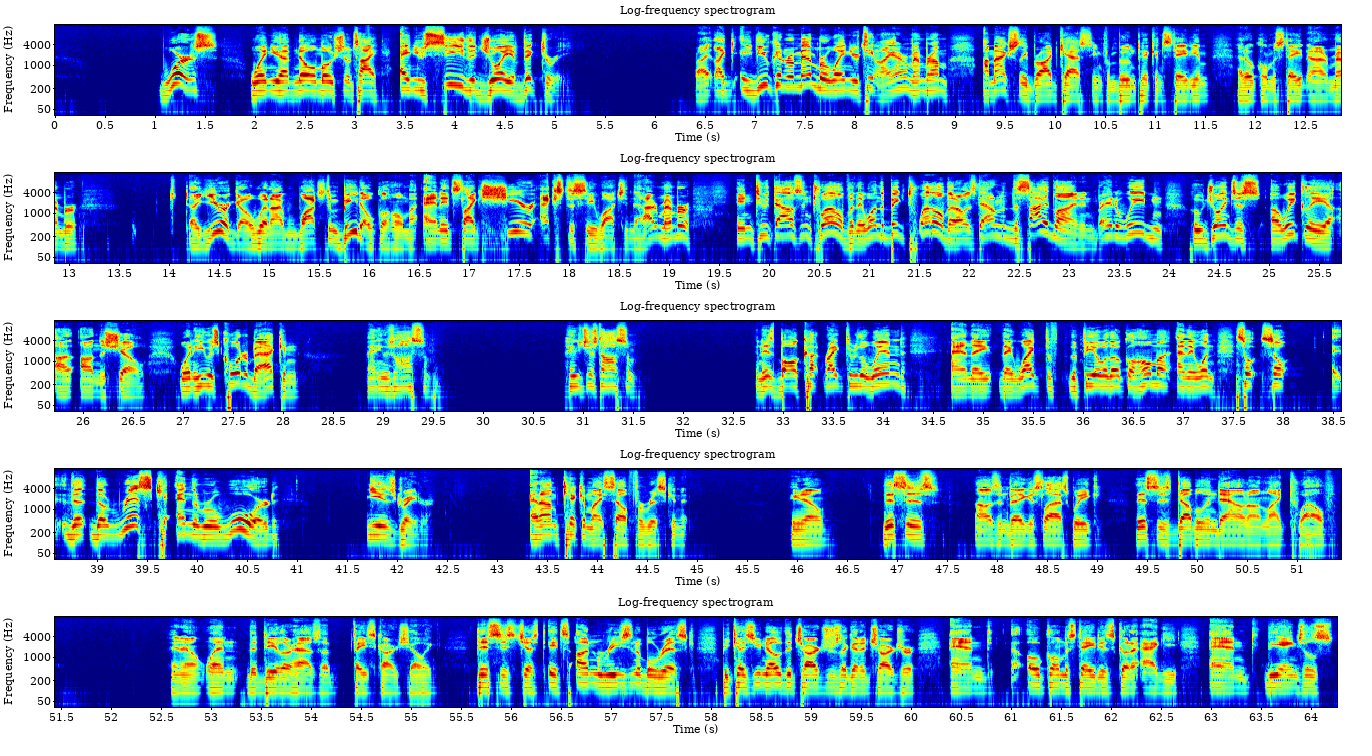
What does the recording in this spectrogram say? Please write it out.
worse when you have no emotional tie and you see the joy of victory. Right? Like if you can remember when your team like I remember I'm I'm actually broadcasting from Boone Pickens Stadium at Oklahoma State and I remember a year ago when I watched them beat Oklahoma, and it's like sheer ecstasy watching that. I remember in 2012 when they won the Big 12, and I was down at the sideline, and Brandon Weeden, who joins us uh, weekly uh, on the show, when he was quarterback, and man, he was awesome. He was just awesome, and his ball cut right through the wind, and they they wiped the, the field with Oklahoma, and they won. So so uh, the the risk and the reward is greater and I'm kicking myself for risking it. You know, this is, I was in Vegas last week. This is doubling down on like 12. You know, when the dealer has a face card showing. This is just, it's unreasonable risk because you know the Chargers are going to Charger and Oklahoma State is going to Aggie and the Angels,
